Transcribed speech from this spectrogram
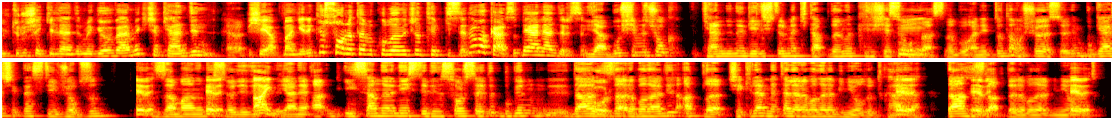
kültürü şekillendirme, yön vermek için kendin evet. bir şey yapman gerekiyor. Sonra tabii kullanıcının tepkisine de bakarsın, değerlendirirsin. Ya bu şimdi çok kendini geliştirme kitaplarının klişesi hmm. oldu aslında bu anekdot ama şöyle söyleyeyim. Bu gerçekten Steve Jobs'un evet. zamanında evet. söylediği. Aynı. Yani insanlara ne istediğini sorsaydık bugün e, daha Doğru. hızlı arabalar değil atla çekilen metal arabalara biniyor olurduk hala. Evet. Daha hızlı evet. atlı arabalara biniyor evet. olurduk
